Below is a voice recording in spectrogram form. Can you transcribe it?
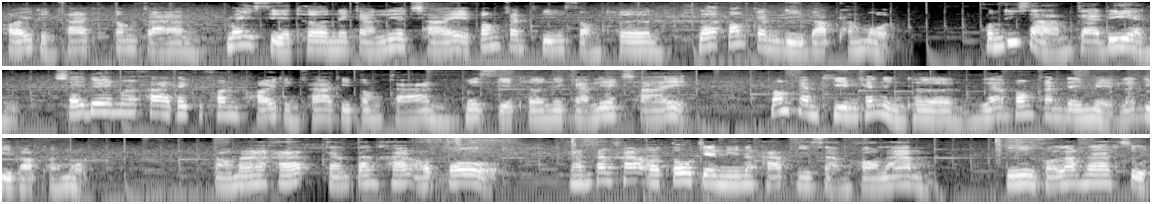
Point ถึงค่าที่ต้องการ ไม่เสีย turn ในการเรียกใช้ ป้องกันทีม 2 turn และป้องกัน debuff ทั้งหมด คนที่ 3 Guardian ใช้ได้เมื่อค่า Tactical Point ถึงค่าที่ต้องการ ไม่เสีย turn ในการเรียกใช้ ป้องกันทีมแค่1 turn และป้องกัน damage และ debuff ทั้งหมด ต่อมาครับการตั้งค่า auto การตั้งค่า auto เกมนี้นะครับมี 3 คอลัมน์ คือคอลัมน์แรกสุด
